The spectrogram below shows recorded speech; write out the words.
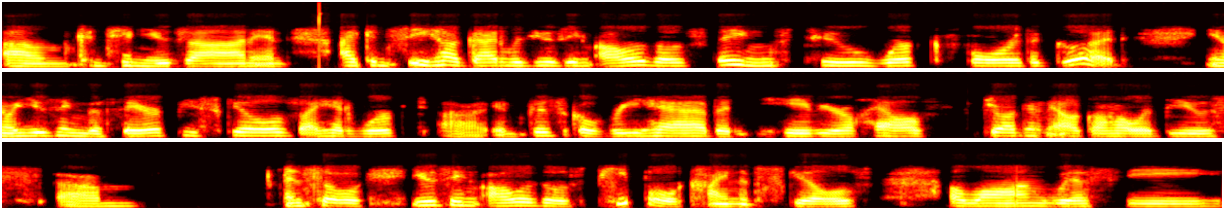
um, continues on. And I can see how God was using all of those things to work for the good. You know, using the therapy skills. I had worked uh, in physical rehab and behavioral health, drug and alcohol abuse. Um, and so using all of those people kind of skills along with the,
